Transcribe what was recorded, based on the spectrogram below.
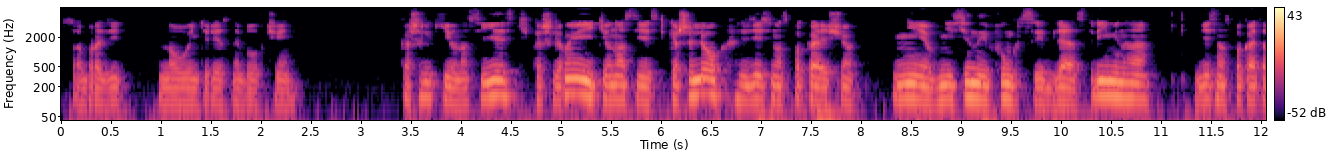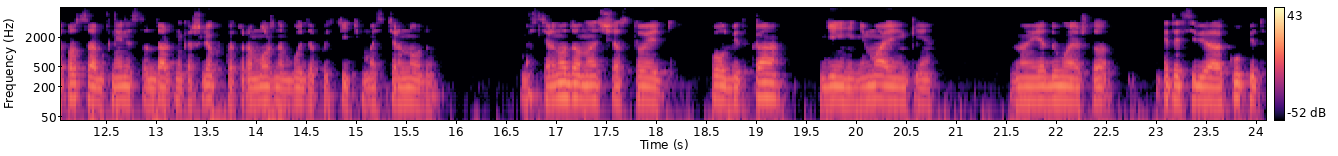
сообразить новый интересный блокчейн. Кошельки у нас есть. Кошелек. Вы видите, у нас есть кошелек. Здесь у нас пока еще не внесены функции для стриминга. Здесь у нас пока это просто обыкновенный стандартный кошелек, в котором можно будет запустить мастерноду. Мастернода у нас сейчас стоит пол битка. Деньги не маленькие. Но я думаю, что это себя окупит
